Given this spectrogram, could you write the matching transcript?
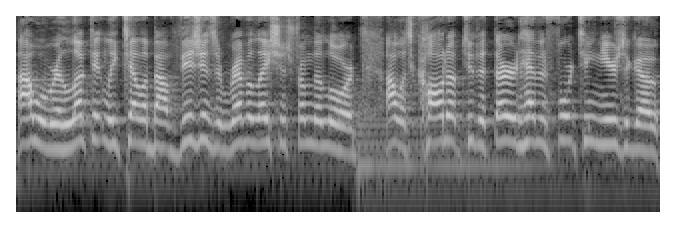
I will reluctantly tell about visions and revelations from the Lord. I was called up to the third heaven 14 years ago.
